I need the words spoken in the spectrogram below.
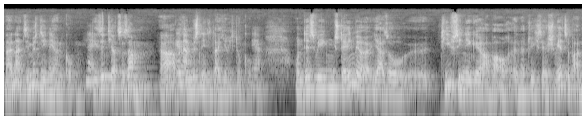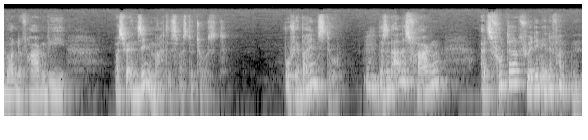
nein, nein, Sie müssen sie nicht angucken. Nee. Die sind ja zusammen, ja, aber genau. Sie müssen in die gleiche Richtung gucken. Ja. Und deswegen stellen wir ja so äh, tiefsinnige, aber auch äh, natürlich sehr schwer zu beantwortende Fragen wie, was für einen Sinn macht es, was du tust? Wofür brennst du? Mhm. Das sind alles Fragen als Futter für den Elefanten.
